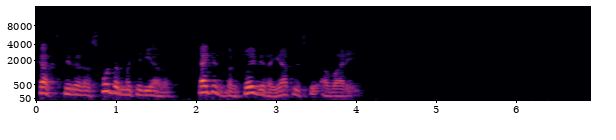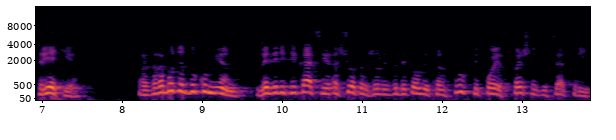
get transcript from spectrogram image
как с перерасходом материалов, так и с большой вероятностью аварий. Третье. Разработать документ для верификации расчетов железобетонных конструкций по СП-63.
